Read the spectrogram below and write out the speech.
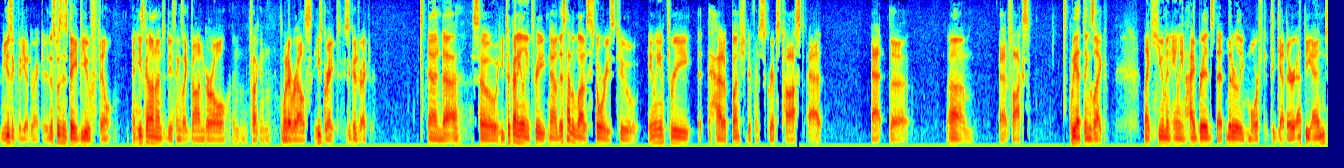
music video director. This was his debut film, and he's gone on to do things like Gone Girl and fucking whatever else. He's great. He's a good director. And uh, so he took on Alien Three. Now this had a lot of stories too. Alien Three had a bunch of different scripts tossed at at the um at Fox. We had things like like human alien hybrids that literally morphed together at the end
